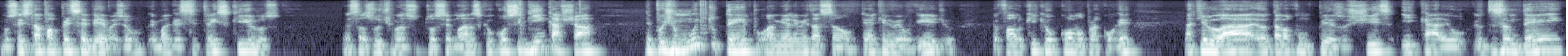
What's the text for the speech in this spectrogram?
não sei se dá para perceber, mas eu emagreci 3 quilos nessas últimas duas semanas que eu consegui encaixar depois de muito tempo a minha alimentação. Tem aqui no meu vídeo, eu falo o que, que eu como para correr. Aquilo lá eu tava com peso X e, cara, eu, eu desandei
